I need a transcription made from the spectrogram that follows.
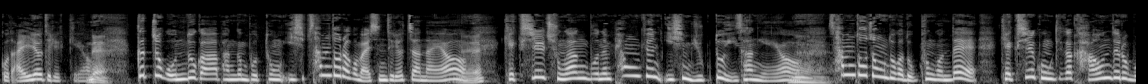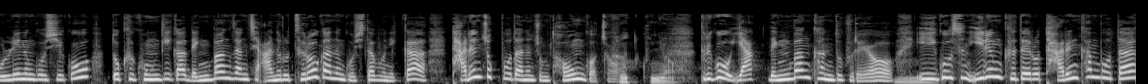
곳 알려드릴게요. 네. 끝쪽 온도가 방금 보통 23도라고 말씀드렸잖아요. 네. 객실 중앙부는 평균 26도 이상이에요. 네. 3도 정도가 높은 건데 객실 공기가 가운데로 몰리는 곳이고 또 그 공기가 냉방장치 안으로 들어가는 곳이다 보니까 다른 쪽보다는 좀 더운 거죠. 그렇군요. 그리고 약 냉방 칸도 그래요. 음. 이곳은 이름 그대로 다른 칸보다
